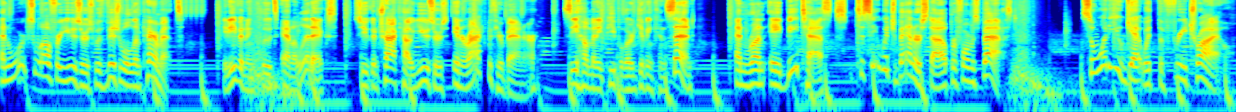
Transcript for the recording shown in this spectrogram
and works well for users with visual impairments. It even includes analytics, so you can track how users interact with your banner, see how many people are giving consent, and run A-B tests to see which banner style performs best. So what do you get with the free trial?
